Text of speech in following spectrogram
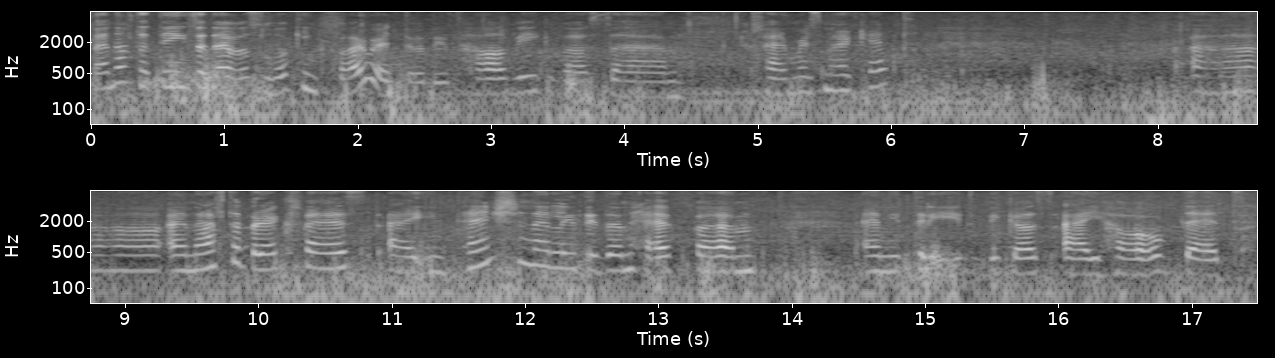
One of the things that I was looking forward to this whole week was um, farmers market. Uh, and after breakfast, I intentionally didn't have um, any treat because I hope that at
